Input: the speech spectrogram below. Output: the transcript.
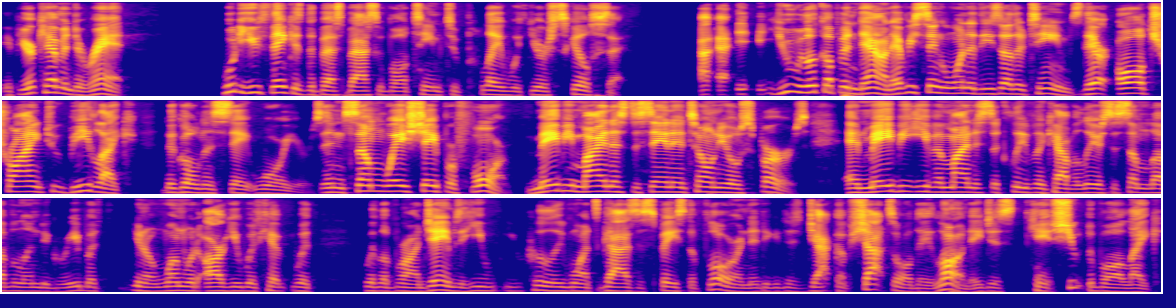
if you're Kevin Durant, who do you think is the best basketball team to play with your skill set? You look up and down every single one of these other teams. They're all trying to be like the Golden State Warriors in some way, shape, or form. Maybe minus the San Antonio Spurs, and maybe even minus the Cleveland Cavaliers to some level and degree. But you know, one would argue with with with LeBron James that he, he clearly wants guys to space the floor and then they can just jack up shots all day long. They just can't shoot the ball like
